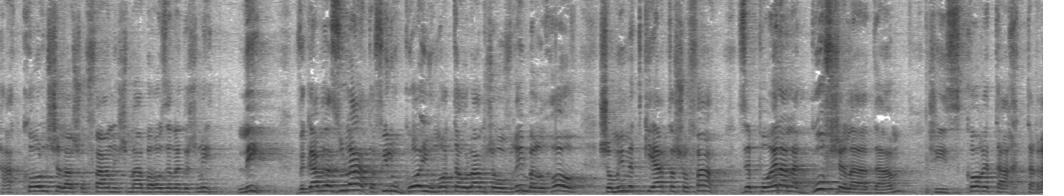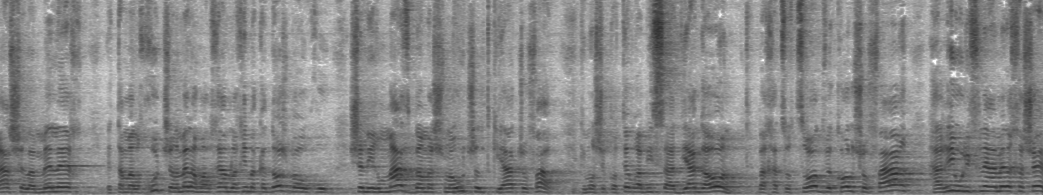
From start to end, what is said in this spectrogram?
הקול של השופר נשמע באוזן הגשמית, לי, וגם לזולת, אפילו גוי אומות העולם שעוברים ברחוב, שומעים את תקיעת השופר. זה פועל על הגוף של האדם, שיזכור את ההכתרה של המלך, את המלכות של המלך מלכי המלכים הקדוש ברוך הוא, שנרמז במשמעות של תקיעת שופר. כמו שכותב רבי סעדיה גאון, בחצוצרות וקול שופר, הריעו לפני המלך השם.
